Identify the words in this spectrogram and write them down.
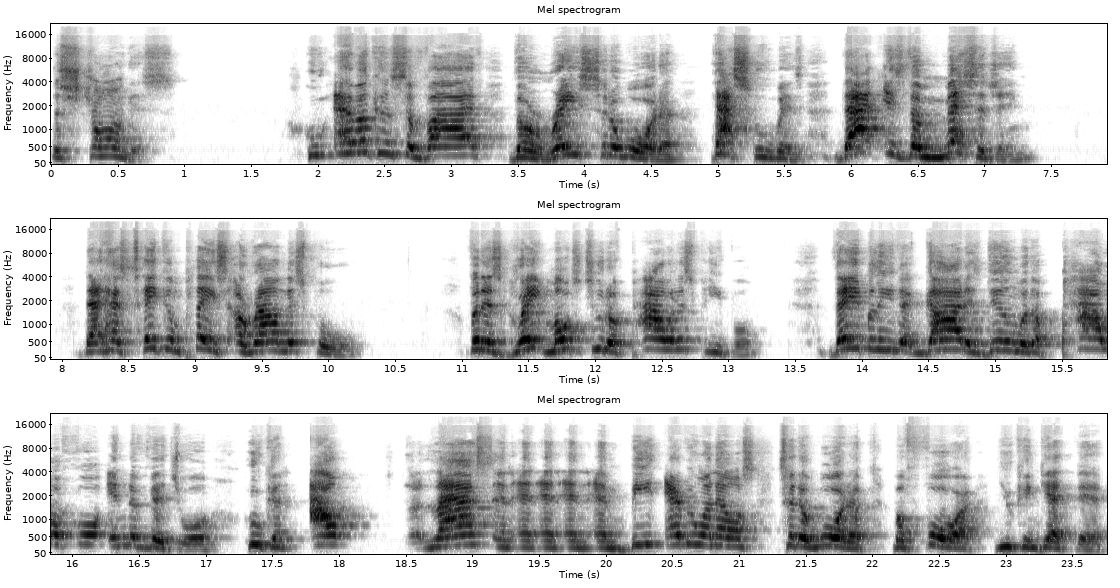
the strongest. Whoever can survive the race to the water, that's who wins. That is the messaging that has taken place around this pool for this great multitude of powerless people. They believe that God is dealing with a powerful individual who can outlast and, and, and, and, and beat everyone else to the water before you can get there.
